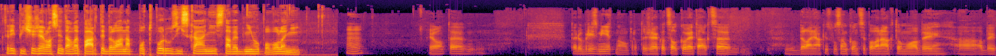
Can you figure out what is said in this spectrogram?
který píše, že vlastně tahle party byla na podporu získání stavebního povolení. Hmm. Jo, to je, to je dobrý zmínit, no, protože jako celkově ta akce byla nějakým způsobem koncipovaná k tomu, aby, aby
